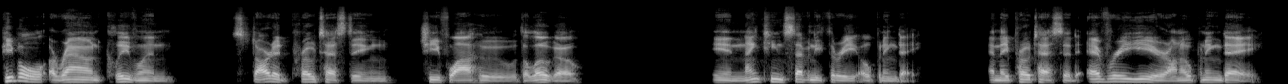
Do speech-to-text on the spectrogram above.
People around Cleveland started protesting Chief Wahoo, the logo, in 1973 opening day. And they protested every year on opening day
